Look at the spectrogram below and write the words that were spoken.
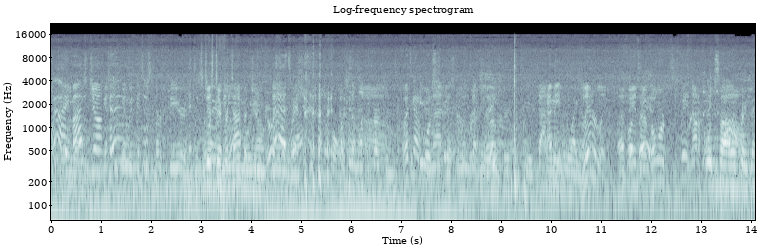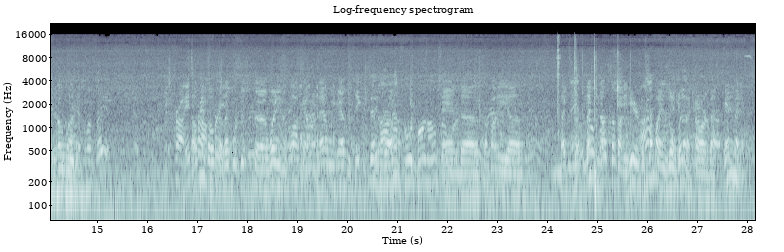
Well, hey, mine's junk too. guess we've been with us since the first year. It's it's Just different type of junk. Yeah, it's weird. hope some lucky person Well, it's got a Ford suspension wins that the big front. roadster. Be excited I mean, give it away. literally. It's a Ford suspension, not a Ford Thank you, Paul. We style. appreciate it a whole bunch. That's what I'm saying. It's cross, it's Okay, folks, I crossbred. think we're just uh, waiting the clock out right now. We have the tickets in the They've got a part on. And uh, somebody, uh, maybe, maybe not somebody here, but somebody's going to win that car in about 10 minutes.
